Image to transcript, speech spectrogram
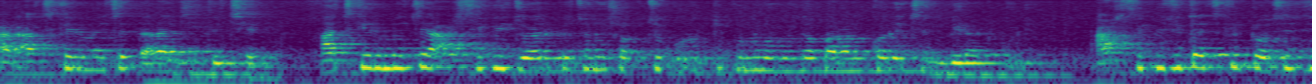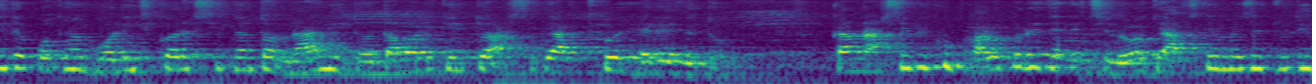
আর আজকের ম্যাচে তারা জিতেছেন আজকের ম্যাচে আরসিবি জয়ের পেছনে সবচেয়ে গুরুত্বপূর্ণ ভূমিকা পালন করেছেন বিরাট কোহলি। আরসিবি যদি আজকে টসে জিতে প্রথমে বোলিং করার সিদ্ধান্ত না নিত, তাহলে কিন্তু আরসিবি আজকেও হেরে যেত। কারণ আরসিবি খুব ভালো করে জেনেছিল যে আজকের ম্যাচে যদি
